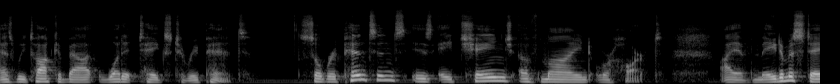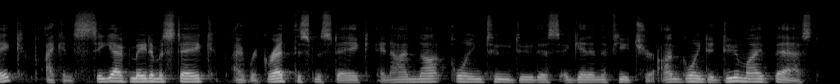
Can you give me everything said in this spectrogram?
as we talk about what it takes to repent. So, repentance is a change of mind or heart. I have made a mistake. I can see I've made a mistake. I regret this mistake, and I'm not going to do this again in the future. I'm going to do my best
